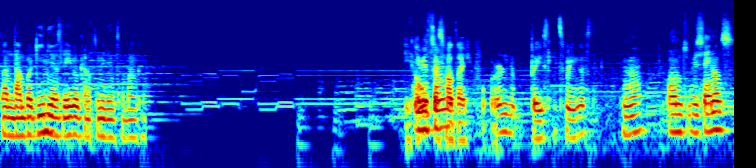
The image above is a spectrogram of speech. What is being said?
so einen Lamborghini aus Lego kaufe, damit ich ihn zum Bank. Ich hoffe, es sagen- hat euch gefallen, ein bisschen zumindest. Ja. Und wir sehen uns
